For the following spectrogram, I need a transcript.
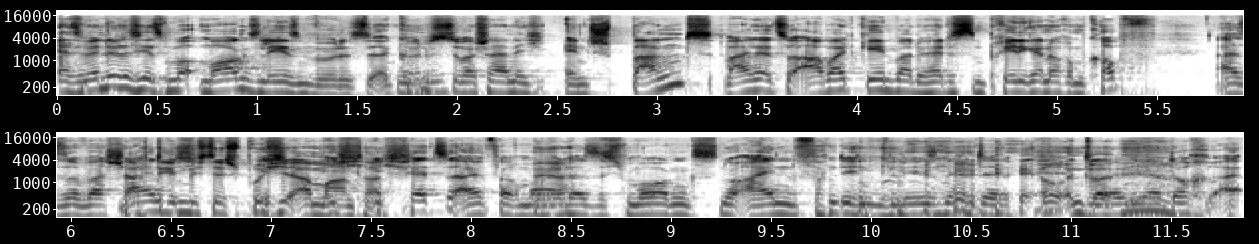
also wenn du das jetzt mo- morgens lesen würdest, könntest Mhm. du wahrscheinlich entspannt weiter zur Arbeit gehen, weil du hättest einen Prediger noch im Kopf. Also wahrscheinlich. Nachdem dich der Sprüche ich, ermahnt ich, hat. Ich schätze einfach mal, Ja. dass ich morgens nur einen von denen gelesen hätte. Und- weil ja doch, äh,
